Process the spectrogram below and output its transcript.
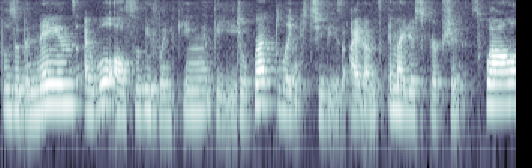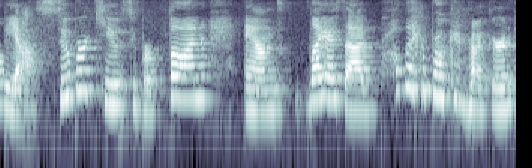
Those are the names. I will also be linking the direct link to these items in my description as well. But yeah super cute super fun and like I said, probably like a broken record,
